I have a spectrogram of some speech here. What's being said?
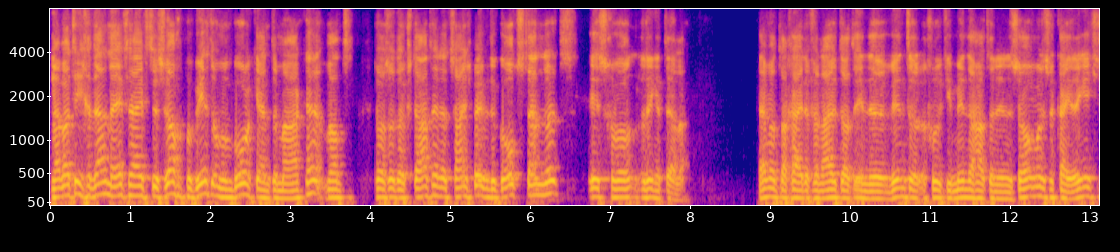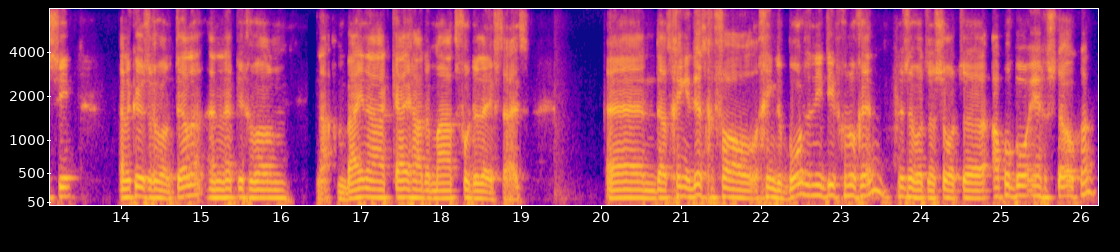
Nou, wat hij gedaan heeft, hij heeft dus wel geprobeerd om een boorkern te maken. Want zoals het ook staat in het science paper, de gold standard is gewoon ringen tellen. Want dan ga je ervan uit dat in de winter groeit hij minder hard dan in de zomer. Dus dan kan je ringetjes zien. En dan kun je ze gewoon tellen. En dan heb je gewoon nou, een bijna keiharde maat voor de leeftijd. En dat ging in dit geval, ging de boor er niet diep genoeg in. Dus er wordt een soort uh, appelboor ingestoken.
